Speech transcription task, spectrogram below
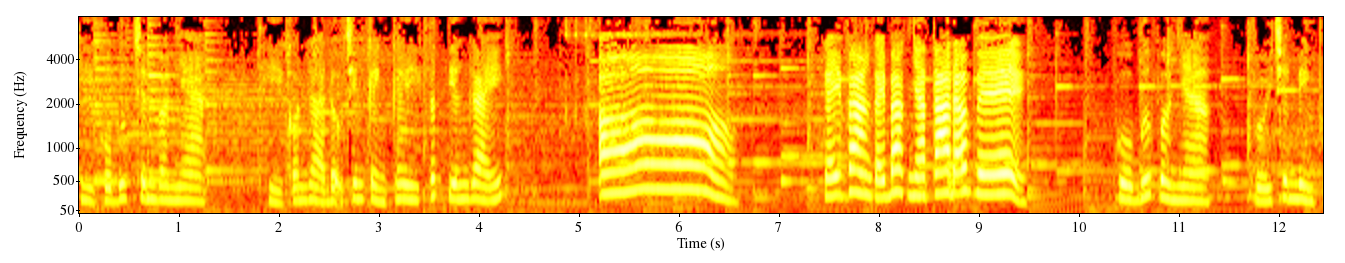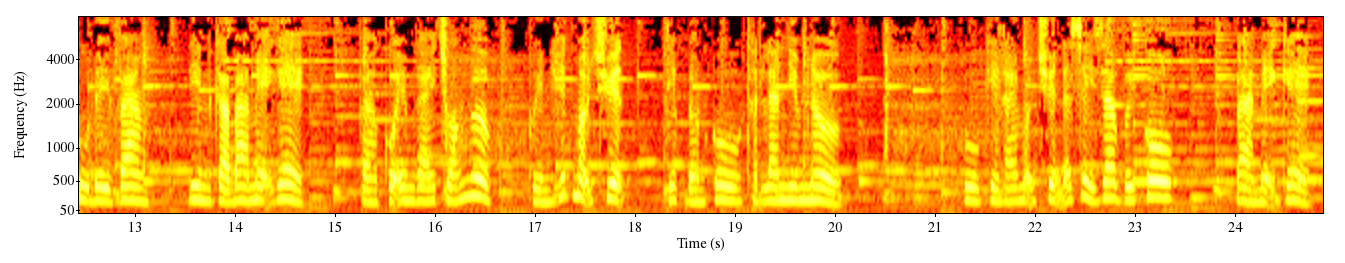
Khi cô bước chân vào nhà Thì con gà đậu trên cành cây cất tiếng gáy À, gáy vàng gáy bạc nhà ta đã về. Cô bước vào nhà với chân mình phủ đầy vàng, nên cả bà mẹ ghẻ và cô em gái choáng ngợp, quên hết mọi chuyện, tiếp đón cô thật là niềm nở. Cô kể lại mọi chuyện đã xảy ra với cô. Bà mẹ ghẻ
